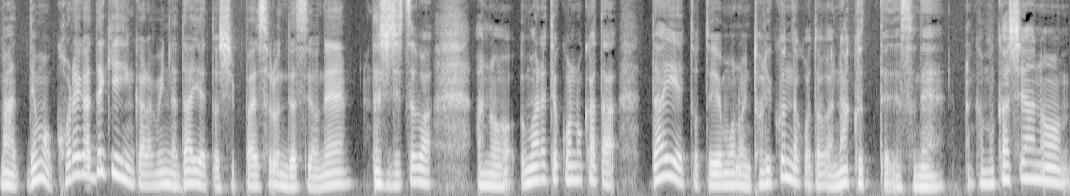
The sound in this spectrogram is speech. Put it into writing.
まあでもこれができひんからみんなダイエット失敗するんですよね。私実は、あの、生まれてこの方、ダイエットというものに取り組んだことがなくってですね、なんか昔あの、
